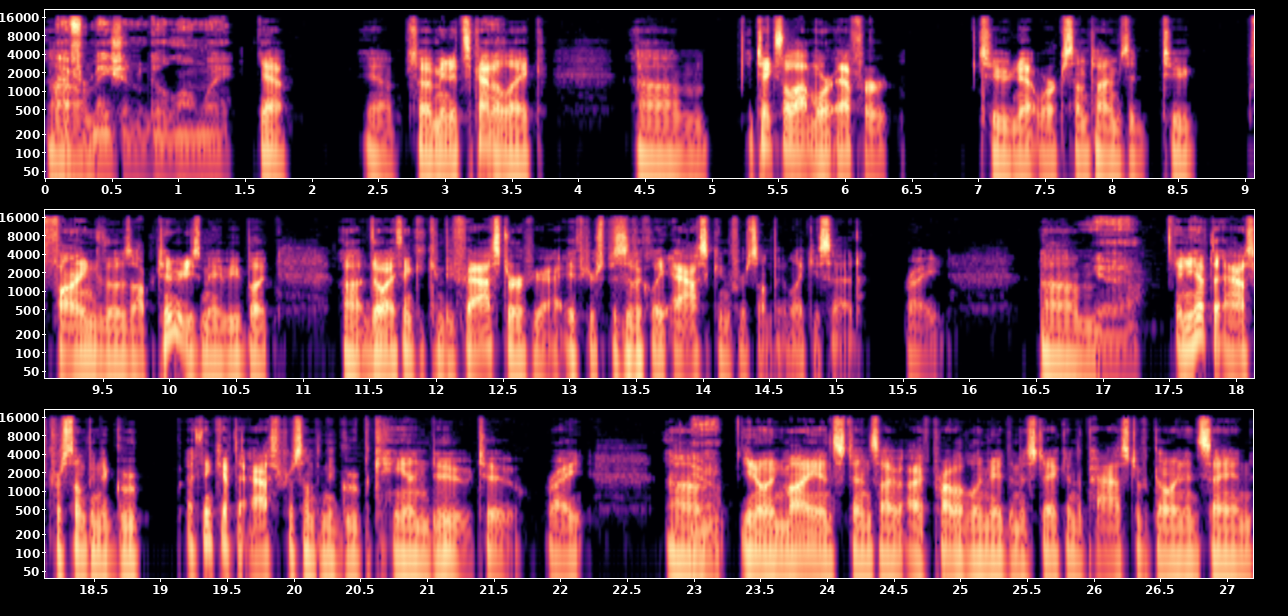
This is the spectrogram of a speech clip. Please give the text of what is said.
um, affirmation go a long way. Yeah. Yeah. So I mean it's kind of like um it takes a lot more effort to network sometimes to, to find those opportunities maybe, but uh, though I think it can be faster if you're if you're specifically asking for something like you said, right? Um yeah. And you have to ask for something the group I think you have to ask for something the group can do too, right? Um, yeah. You know, in my instance, I've, I've, probably made the mistake in the past of going and saying,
